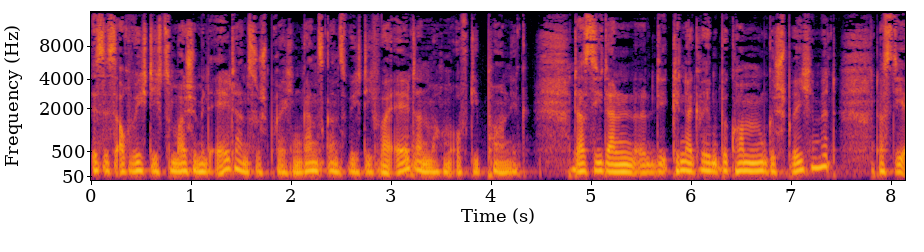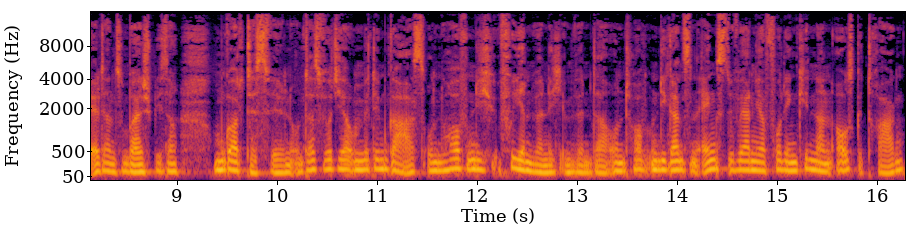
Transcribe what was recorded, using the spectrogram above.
ist es auch wichtig, zum Beispiel mit Eltern zu sprechen, ganz, ganz wichtig, weil Eltern machen oft die Panik, dass sie dann, äh, die Kinder bekommen Gespräche mit, dass die Eltern zum Beispiel sagen, um Gottes Willen, und das wird ja mit dem Gas und hoffentlich frieren wir nicht im Winter und, und die ganzen Ängste werden ja vor den Kindern ausgetragen.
